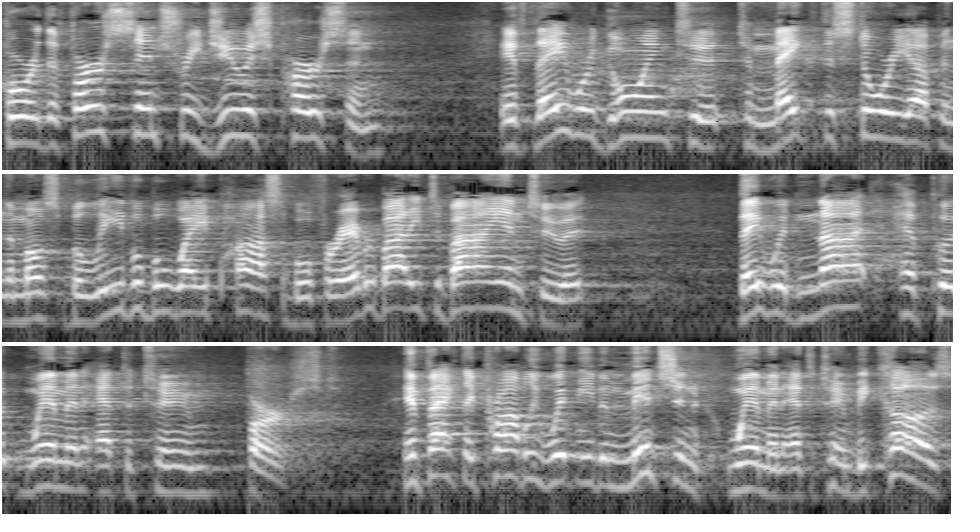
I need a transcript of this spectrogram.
for the first century Jewish person, if they were going to, to make the story up in the most believable way possible for everybody to buy into it, they would not have put women at the tomb first. In fact, they probably wouldn't even mention women at the tomb because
